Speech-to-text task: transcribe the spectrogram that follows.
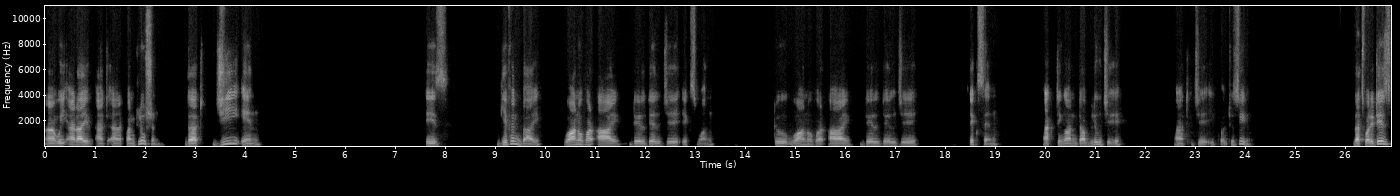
uh, we arrive at a conclusion that gn is given by 1 over i del del j x1 to 1 over i del del j xn acting on wj at j equal to 0. That's what it is.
